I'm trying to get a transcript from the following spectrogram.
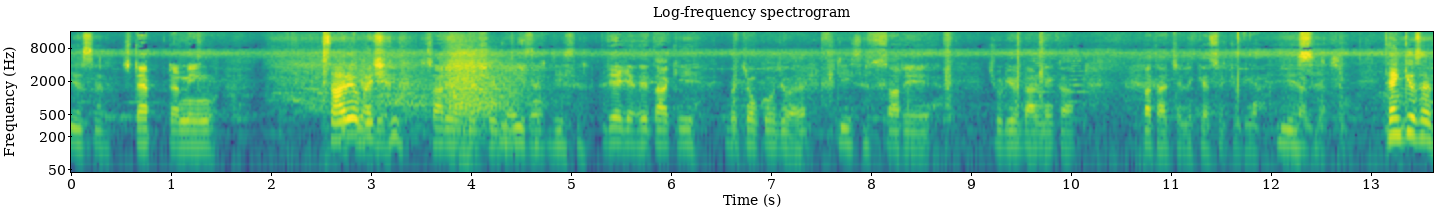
yes sir step turning सारे ऑपरेशन सारे ऑपरेशन जी सर जी सर दिए गए थे ताकि बच्चों को जो है जी सर सारे चूड़ियों डालने का पता चले कैसे चूड़ियाँ थैंक यू सर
